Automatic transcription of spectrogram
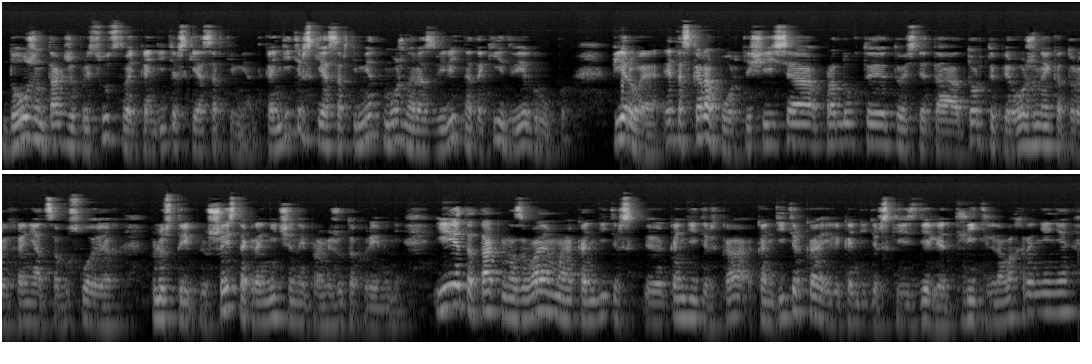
должен также присутствовать кондитерский ассортимент. Кондитерский ассортимент можно разделить на такие две группы. Первое – это скоропортящиеся продукты, то есть это торты, пирожные, которые хранятся в условиях плюс 3, плюс 6, ограниченный промежуток времени. И это так называемая кондитерская, кондитерка, кондитерка или кондитерские изделия длительного хранения.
